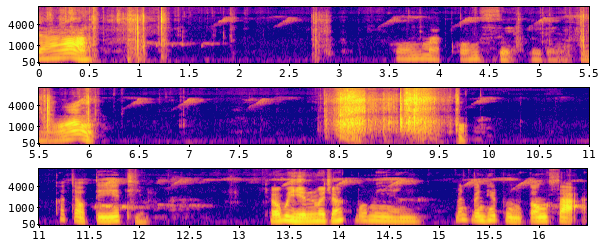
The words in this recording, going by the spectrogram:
จ้า ของหมักของเสกเลยเด้อพี่น้องเข้าเจ้าเต้ถิ่มเขาไปเห็นมาจ้ะบ่แม่นมันเป็นเฮ็ดเผืองตองสาด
